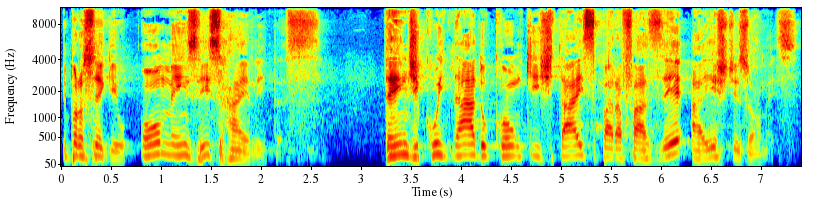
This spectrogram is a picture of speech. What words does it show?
E prosseguiu: Homens israelitas, Tende cuidado com o que estáis para fazer a estes homens.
